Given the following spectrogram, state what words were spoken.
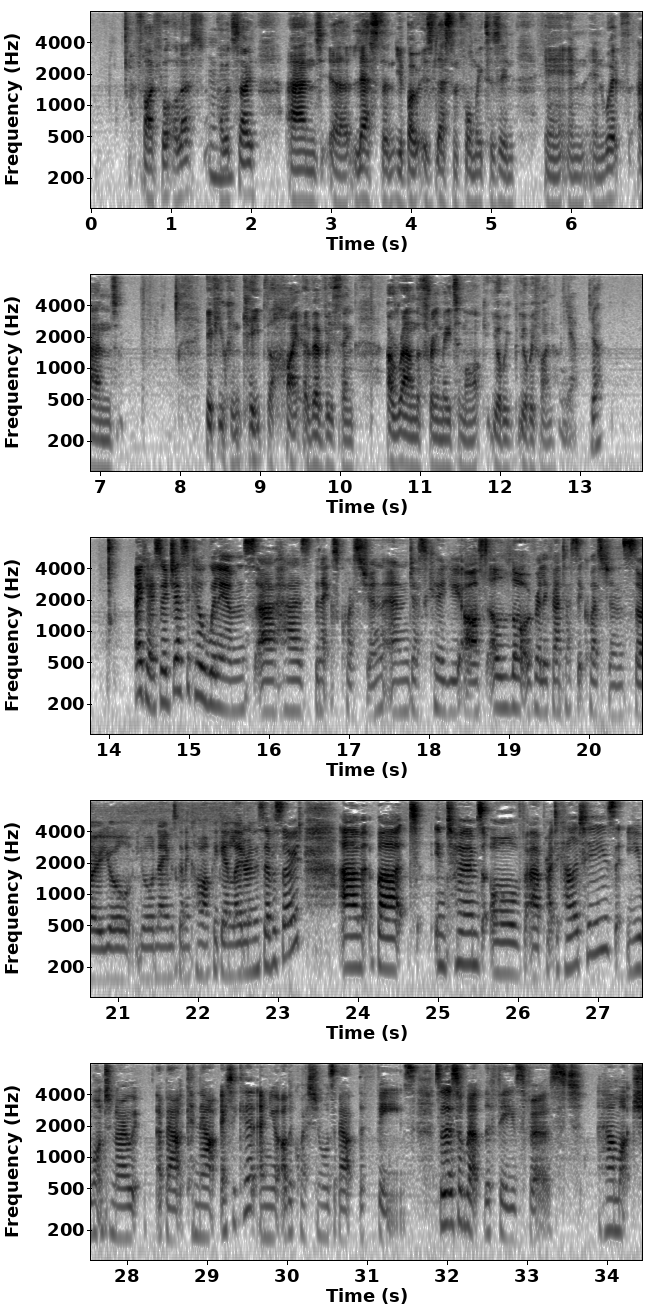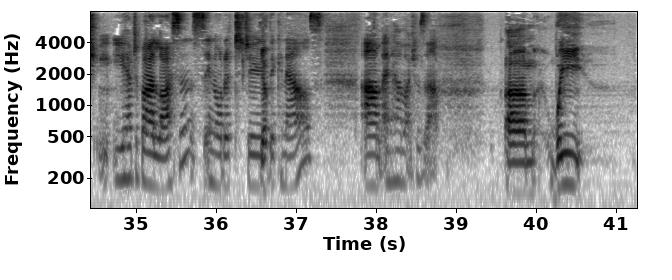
five foot or less, I would say, and uh, less than your boat is less than four meters in in, in, in width, and if you can keep the height of everything around the three meter mark, you'll be you'll be fine. Yeah. Yeah. Okay, so Jessica Williams uh, has the next question, and Jessica, you asked a lot of really fantastic questions, so your your name is going to come up again later in this episode. Um, but in terms of uh, practicalities, you want to know about canal etiquette, and your other question was about the fees. So let's talk about the fees first. How much you- you have to buy a license in order to do Yep. the canals, um, and how much was that? We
